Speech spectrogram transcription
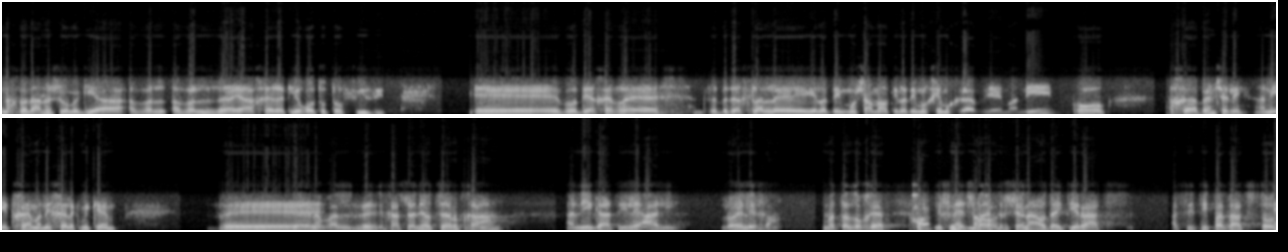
אנחנו ידענו שהוא מגיע, אבל, אבל זה היה אחרת לראות אותו פיזית. אה, והודיע, חבר'ה, זה בדרך כלל אה, ילדים, כמו שאמרתי, ילדים הולכים אחרי אביהם, אני פה אחרי הבן שלי, אני איתכם, אני חלק מכם. ו... כן, אבל ו... סליחה שאני עוצר אותך, אני הגעתי לעלי, לא אליך, אם אתה זוכר. נכון, לפני 17 נכון. שנה עוד הייתי רץ, עשיתי פזצטות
